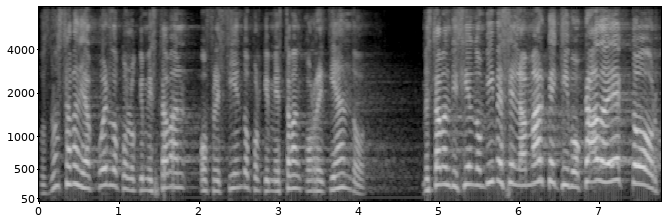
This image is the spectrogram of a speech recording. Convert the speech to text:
pues no estaba de acuerdo con lo que me estaban ofreciendo porque me estaban correteando. Me estaban diciendo, vives en la marca equivocada, Héctor.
